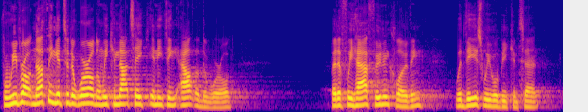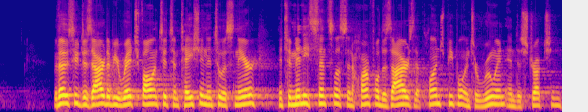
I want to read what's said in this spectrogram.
For we brought nothing into the world, and we cannot take anything out of the world. But if we have food and clothing, with these we will be content. But those who desire to be rich fall into temptation, into a snare, into many senseless and harmful desires that plunge people into ruin and destruction.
